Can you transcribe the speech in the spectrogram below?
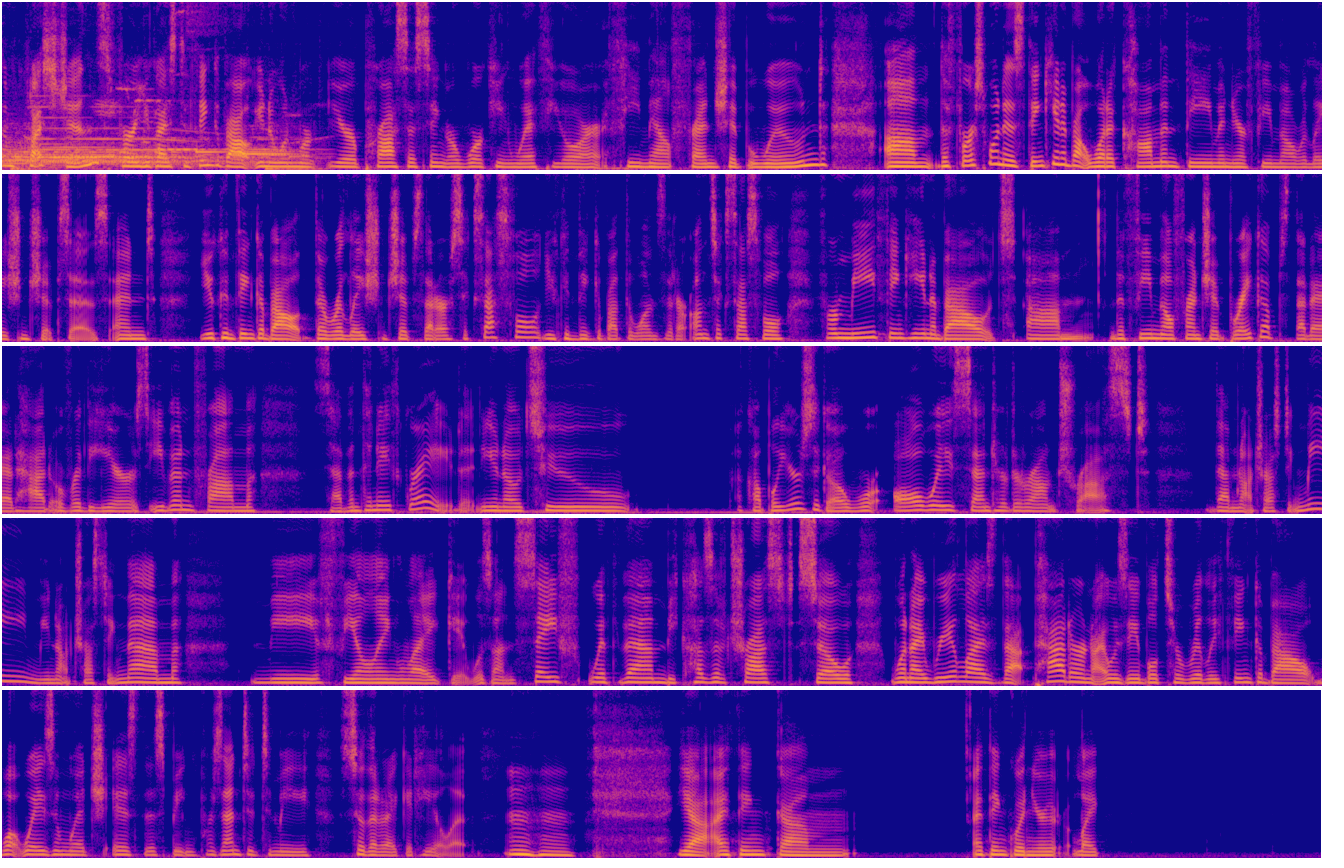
some questions for you guys to think about, you know, when you're processing or working with your female friendship wound. Um, the first one is thinking about what a common theme in your female relationships is. And you can think about the relationships that are successful, you can think about the ones that are unsuccessful. For me, thinking about um, the female friendship breakups that I had had over the years, even from seventh and eighth grade, you know, to a couple years ago, were always centered around trust them not trusting me, me not trusting them, me feeling like it was unsafe with them because of trust. So when I realized that pattern, I was able to really think about what ways in which is this being presented to me so that I could heal it. Mm-hmm. Yeah, I think um, I think when you're like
